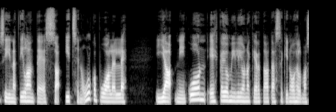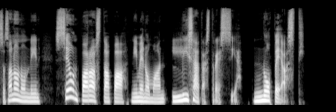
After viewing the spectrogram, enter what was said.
siinä tilanteessa itsen ulkopuolelle, ja niin kuin on ehkä jo miljoona kertaa tässäkin ohjelmassa sanonut, niin se on paras tapa nimenomaan lisätä stressiä nopeasti.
